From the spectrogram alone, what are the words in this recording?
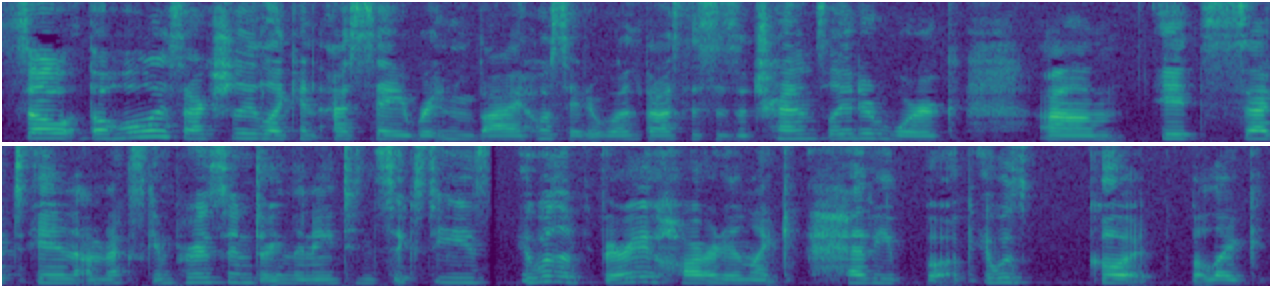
So The Hole is actually like an essay written by Jose Revueltas. This is a translated work. Um, it's set in a Mexican prison during the 1960s. It was a very hard and like heavy book. It was good, but like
